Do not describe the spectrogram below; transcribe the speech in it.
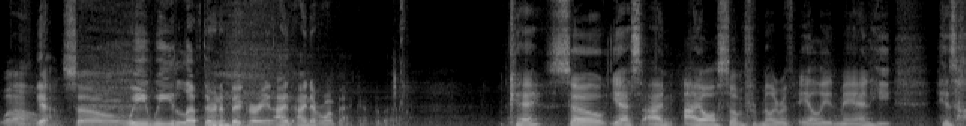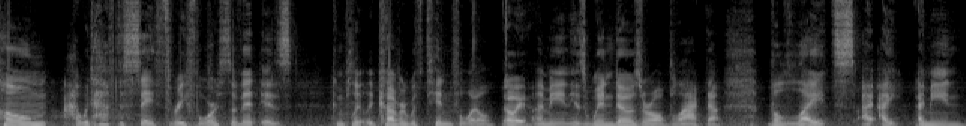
Wow. Yeah, so we we left there in a big hurry, and I I never went back after that. Okay, so yes, I'm. I also am familiar with Alien Man. He, his home. I would have to say three fourths of it is completely covered with tinfoil. Oh yeah, I mean, his windows are all blacked out. The lights. I. I. I mean,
